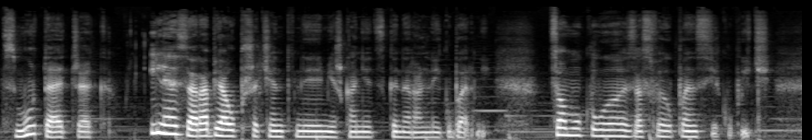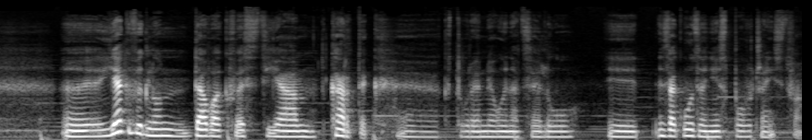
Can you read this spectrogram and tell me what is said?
Smuteczek. Ile zarabiał przeciętny mieszkaniec generalnej guberni? Co mógł za swoją pensję kupić? E, jak wyglądała kwestia kartek, e, które miały na celu e, zagłodzenie społeczeństwa?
